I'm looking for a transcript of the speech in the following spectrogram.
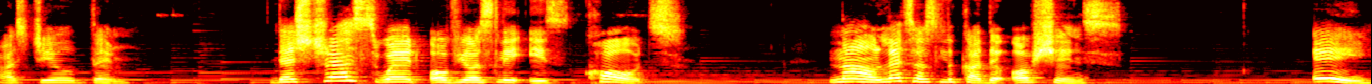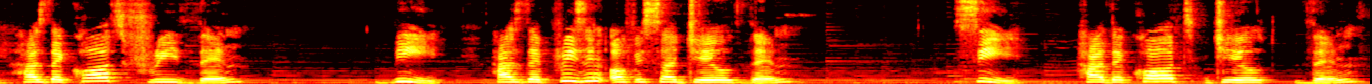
has jailed them. The stressed word obviously is court. Now let us look at the options. A. Has the court freed them? B. Has the prison officer jailed them? C. Had the court jailed them?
